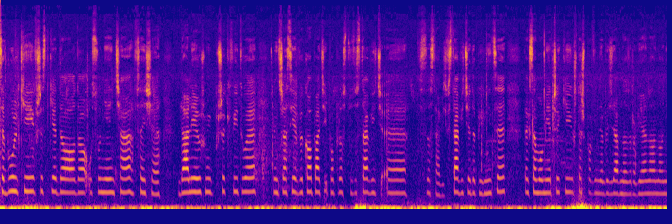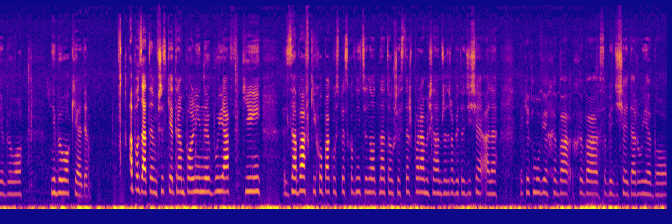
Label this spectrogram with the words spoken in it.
cebulki wszystkie do, do usunięcia, w sensie dalie już mi przykwitły, więc czas je wykopać i po prostu zostawić, e, zostawić, wstawić je do piwnicy. Tak samo mieczyki już też powinny być dawno zrobione, no nie było, nie było kiedy. A poza tym wszystkie trampoliny, bujawki, zabawki chłopaków z piaskownicy, no na to już jest też pora. Myślałam, że zrobię to dzisiaj, ale tak jak mówię, chyba, chyba sobie dzisiaj daruję, bo,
